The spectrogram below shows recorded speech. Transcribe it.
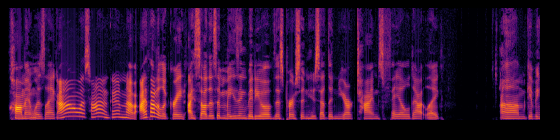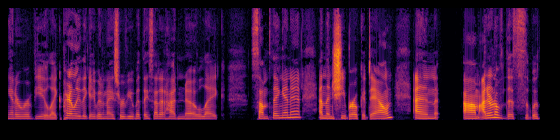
comment was like, oh, it's not good enough. I thought it looked great. I saw this amazing video of this person who said the New York Times failed at like um giving it a review. Like apparently they gave it a nice review, but they said it had no like something in it. And then she broke it down. And um, I don't know if this was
